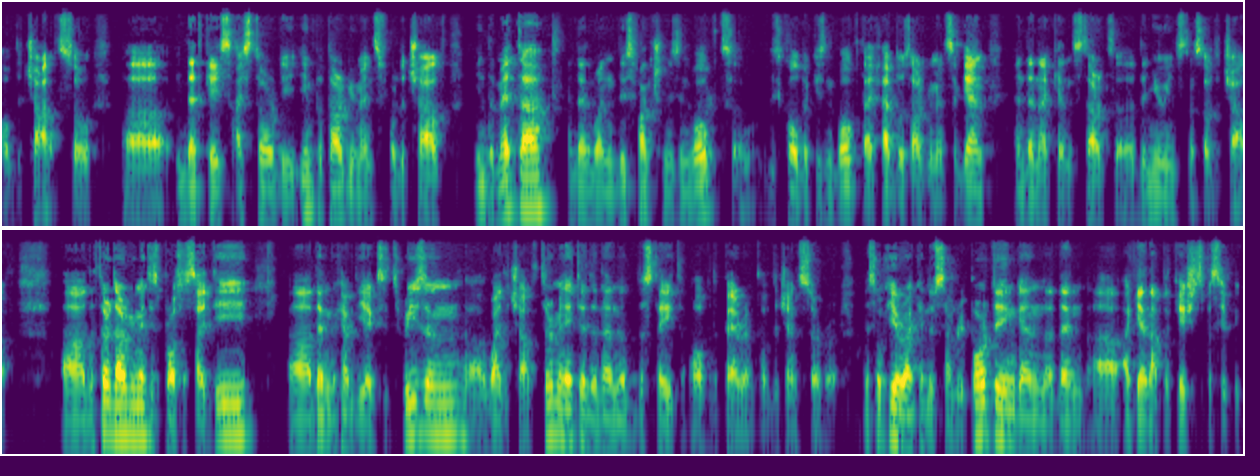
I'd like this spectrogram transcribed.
of the child. So uh, in that case, I store the input arguments for the child in the meta. And then when this function is invoked, so this callback is invoked, I have those arguments again, and then I can start uh, the new instance of the child. Uh, the third argument is process ID. Uh, then we have the exit reason, uh, why the child terminated, and then the state of the parent of the gen server. And so here I can do some reporting and then uh, again, application specific,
